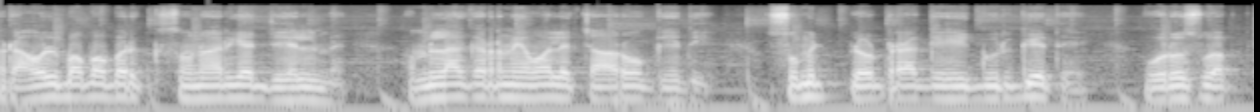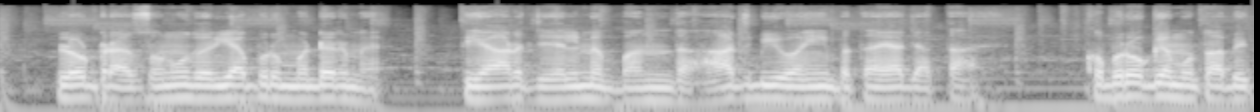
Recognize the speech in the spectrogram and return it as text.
राहुल बाबा पर सोनारिया जेल में हमला करने वाले चारों कैदी सुमित प्लोट्रा के ही गुर्गे थे। और उस वक्त प्लोट्रा सोनू दरियापुर मर्डर में तिहाड़ जेल में बंद, आज भी वहीं बताया जाता है। खबरों के मुताबिक,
